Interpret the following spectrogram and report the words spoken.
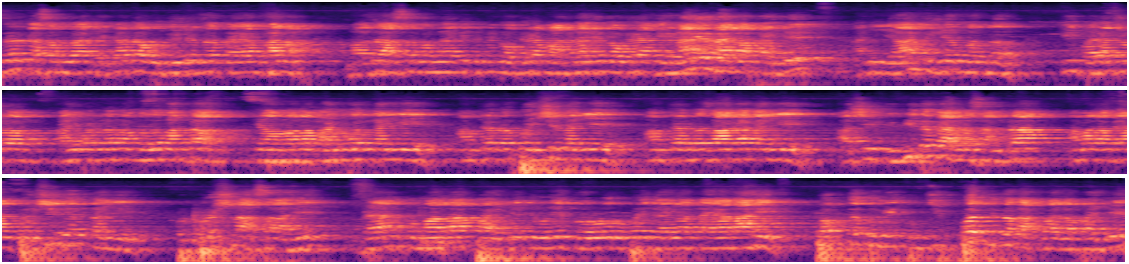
जर का समजा एखादा उद्योजक जर तयार झाला माझं असं म्हणणं आहे की तुम्ही नोकऱ्या मागणारे नोकऱ्या घेणारे राहायला पाहिजे आणि या विजयमधनं की बऱ्याच वेळा आई वडिलांना मुलं मानतात की आम्हाला भांडवल नाहीये आमच्याकडे पैसे नाहीये आमच्याकडे जागा नाहीये. अशी विविध कारणं सांगतात आम्हाला बँक पैसे देत नाहीये. पण प्रश्न असा आहे बँक तुम्हाला पाहिजे तेवढे करोडो रुपये द्यायला तयार आहे. फक्त तुम्ही तुमची पत तिथं दाखवायला पाहिजे.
